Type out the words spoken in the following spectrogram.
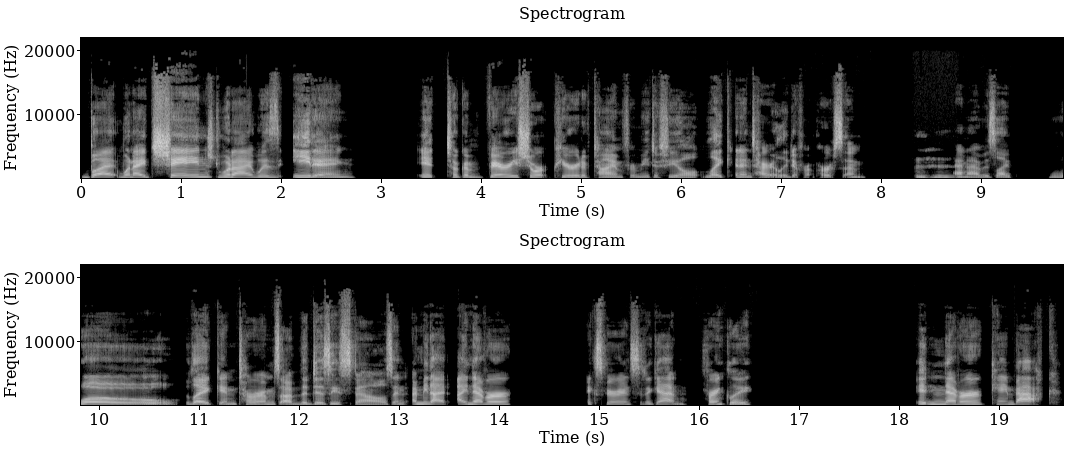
But when I changed what I was eating, it took a very short period of time for me to feel like an entirely different person. Mm-hmm. And I was like, whoa, like in terms of the dizzy spells. And I mean, I, I never experienced it again, frankly. It never came back.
